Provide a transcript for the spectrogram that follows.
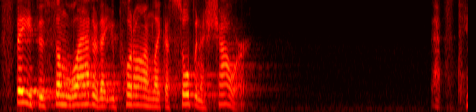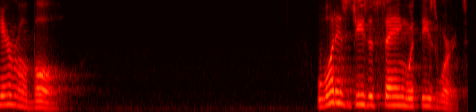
faith is some lather that you put on like a soap in a shower. That's terrible. What is Jesus saying with these words?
